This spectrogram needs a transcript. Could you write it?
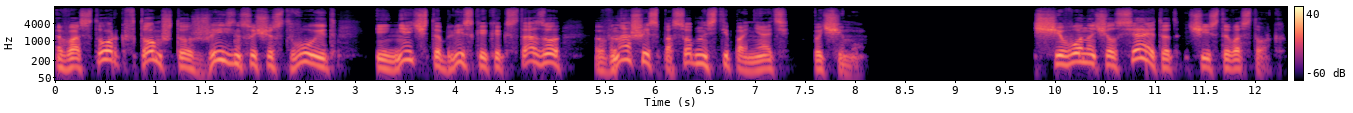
Восторг в том, что жизнь существует, и нечто близкое к экстазу в нашей способности понять, почему. С чего начался этот чистый восторг?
